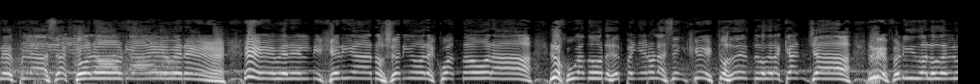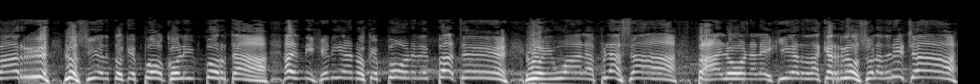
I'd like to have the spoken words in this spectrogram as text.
de Plaza Colonia Evere. Evere el nigeriano, señores, cuando ahora los jugadores de Peñarol hacen gestos dentro de la cancha referido a lo del bar. Lo cierto que poco le importa al nigeriano que pone el empate. Lo iguala Plaza. Balón a la izquierda, Cardoso a la derecha.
